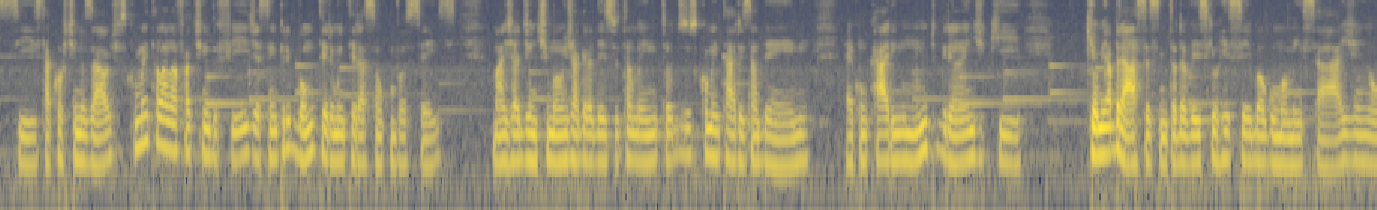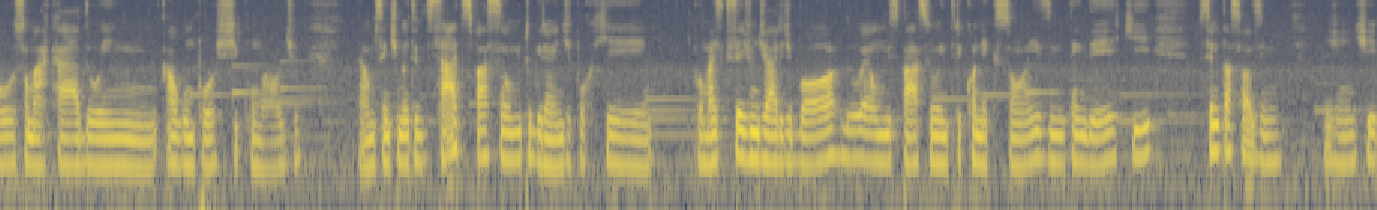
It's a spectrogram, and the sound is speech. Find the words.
Se está curtindo os áudios, comenta lá na fotinha do feed, é sempre bom ter uma interação com vocês. Mas já de antemão já agradeço também todos os comentários na DM. É com carinho muito grande que que eu me abraço assim toda vez que eu recebo alguma mensagem ou sou marcado em algum post com áudio. É um sentimento de satisfação muito grande porque por mais que seja um diário de bordo, é um espaço entre conexões e entender que você não está sozinho. A gente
